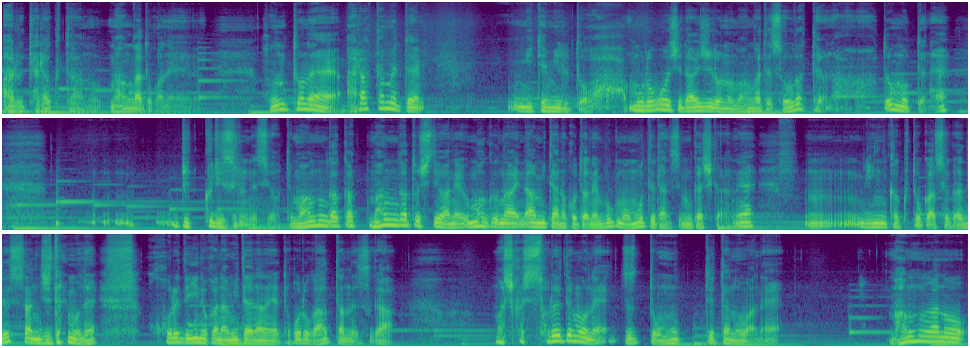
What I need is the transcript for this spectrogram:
あるキャラクターの漫画とかね本当ね改めて見てみるとああ諸星大二郎の漫画ってそうだったよなと思ってねびっくりするんですよ。で漫画家漫画としてはねうまくないなみたいなことはね僕も思ってたんですよ昔からね。うん、輪郭とかそれからデッサン自体もねこれでいいのかなみたいなねところがあったんですが、まあ、しかしそれでもねずっと思ってたのはね漫画の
